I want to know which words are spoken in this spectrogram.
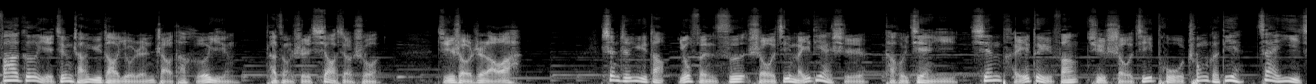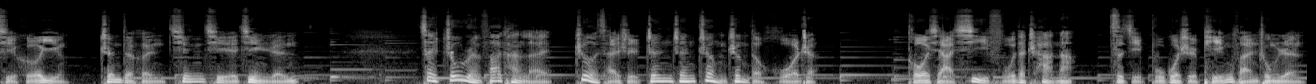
发哥也经常遇到有人找他合影，他总是笑笑说。举手之劳啊！甚至遇到有粉丝手机没电时，他会建议先陪对方去手机铺充个电，再一起合影，真的很亲切近人。在周润发看来，这才是真真正正的活着。脱下戏服的刹那，自己不过是平凡中人，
